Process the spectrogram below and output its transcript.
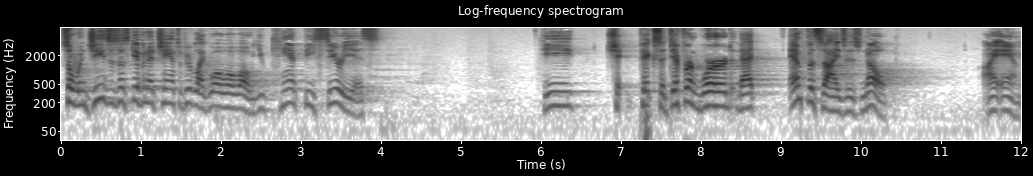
So when Jesus is given a chance, when people are like, whoa, whoa, whoa, you can't be serious, he ch- picks a different word that emphasizes, no, I am.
